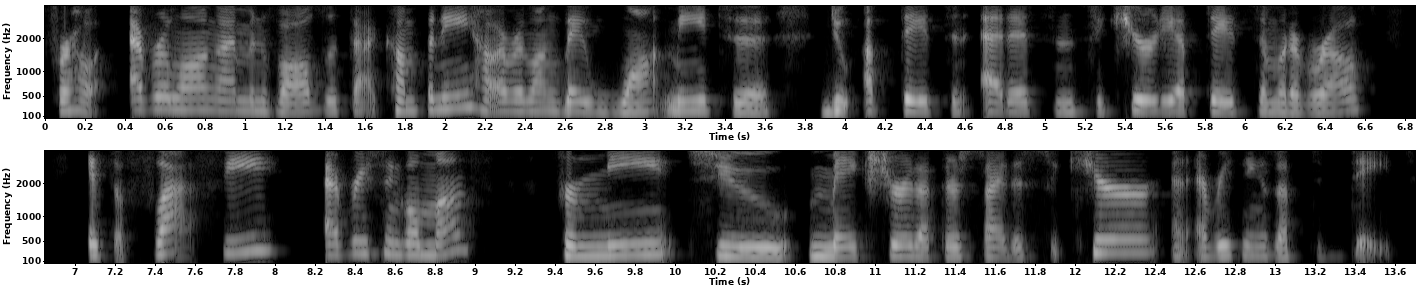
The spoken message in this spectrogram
for however long I'm involved with that company, however long they want me to do updates and edits and security updates and whatever else, it's a flat fee every single month for me to make sure that their site is secure and everything is up to date.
